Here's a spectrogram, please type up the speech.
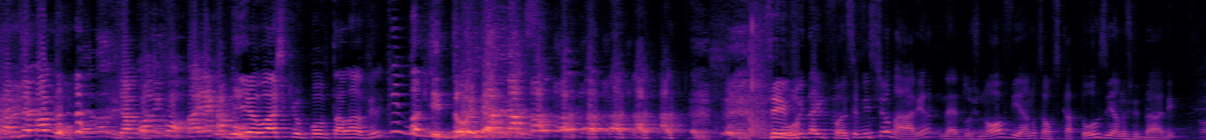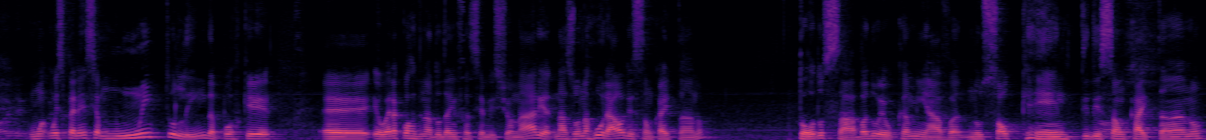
pra mim já tá bom. Já pode cortar e acabou. E eu acho que o povo tá lá vendo. Que bandidões! Sim, Fui da infância missionária, né, dos 9 anos aos 14 anos de idade. Uma, uma experiência muito linda, porque eh, eu era coordenador da infância missionária na zona rural de São Caetano. Todo sábado eu caminhava no sol quente de São Caetano,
